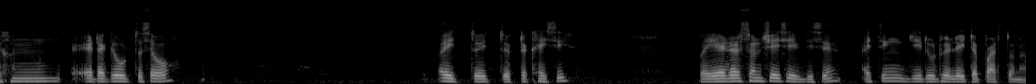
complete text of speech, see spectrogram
এখন এটাকে উঠতেছে ও। এই তো এই তো একটা খাইছি। ভাই এডারসন সেই সেভ দিছে। আই থিঙ্ক জি রুট হইলে এটা পারতো না।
